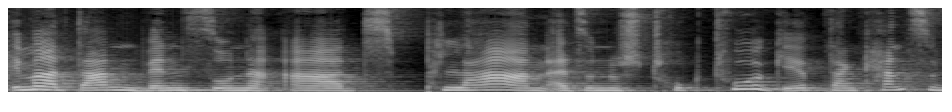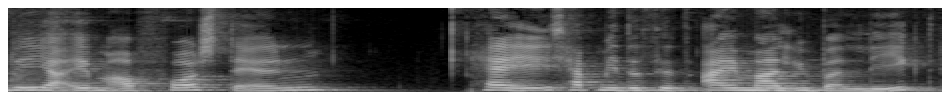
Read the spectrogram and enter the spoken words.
immer dann, wenn es so eine Art Plan, also eine Struktur gibt, dann kannst du dir ja eben auch vorstellen, hey, ich habe mir das jetzt einmal überlegt,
